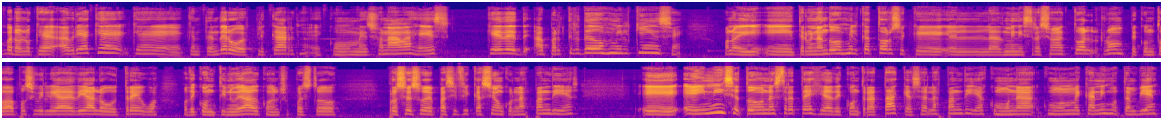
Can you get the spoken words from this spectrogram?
bueno, lo que habría que, entender o explicar, eh, como mencionabas, es que a partir de 2015 bueno, y, terminando 2014, que la administración actual rompe con toda posibilidad de diálogo, tregua o de continuidad con el supuesto proceso de pacificación con las pandillas, eh, e inicia toda una estrategia de contraataque hacia las pandillas como, una, como un mecanismo también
